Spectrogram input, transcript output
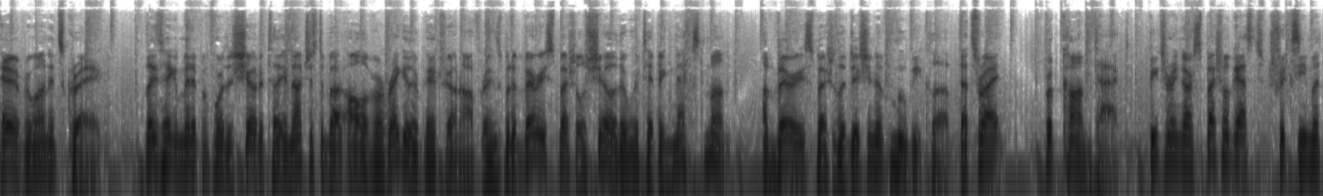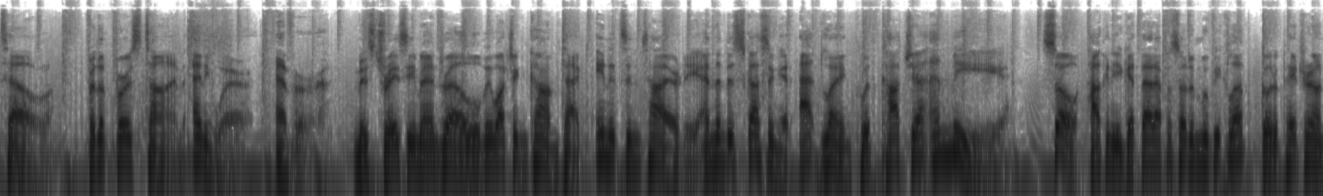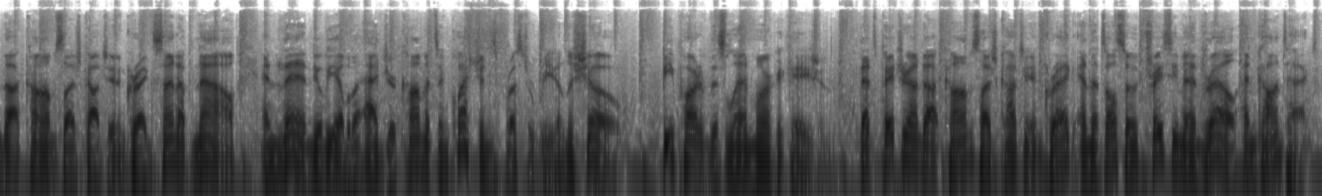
Hey everyone, it's Craig. I'd like to take a minute before the show to tell you not just about all of our regular Patreon offerings, but a very special show that we're taping next month. A very special edition of Movie Club. That's right, for Contact, featuring our special guest Trixie Mattel. For the first time, anywhere, ever. Miss Tracy Mandrell will be watching Contact in its entirety and then discussing it at length with Katya and me. So, how can you get that episode of Movie Club? Go to patreon.com slash Katya and Craig, sign up now, and then you'll be able to add your comments and questions for us to read on the show. Be part of this landmark occasion. That's patreon.com slash Katya and Craig, and that's also Tracy Mandrell and Contact.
